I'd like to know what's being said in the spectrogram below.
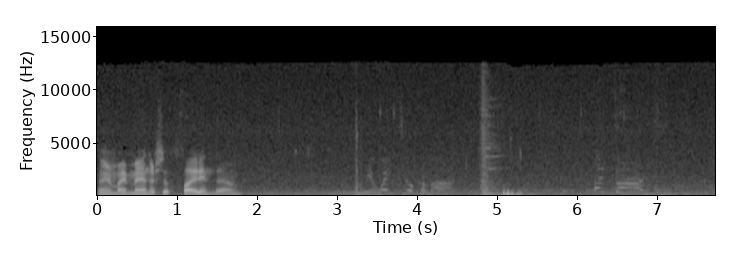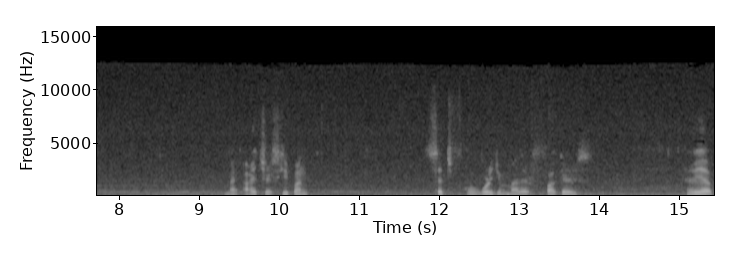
my men are still fighting them. My archers keep on set forward, you motherfuckers. Hurry up.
